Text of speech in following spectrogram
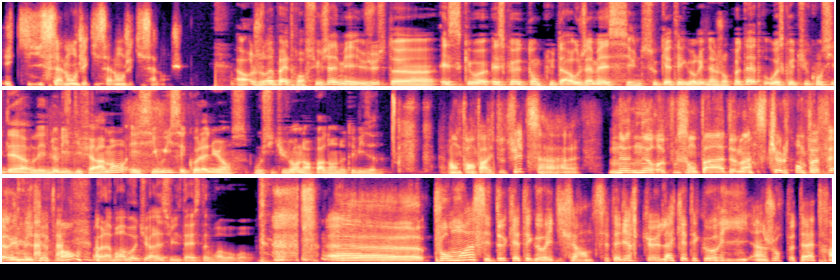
et qui s'allonge et qui s'allonge et qui s'allonge. Alors, je voudrais pas être hors sujet, mais juste, euh, est-ce que, est-ce que ton plus tard ou jamais, c'est une sous-catégorie d'un jour peut-être, ou est-ce que tu considères les deux listes différemment, et si oui, c'est quoi la nuance? Ou si tu veux, on en reparle dans un autre épisode. Eh ben, on peut en parler tout de suite. Ça... Ne, ne repoussons pas à demain ce que l'on peut faire immédiatement. voilà, bravo, tu as réussi le test, bravo, bravo. Euh, pour moi, c'est deux catégories différentes. C'est-à-dire que la catégorie un jour peut-être,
